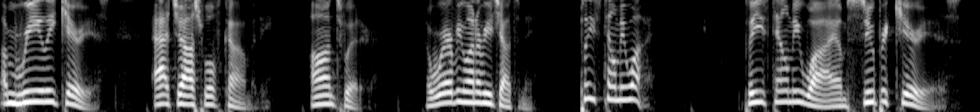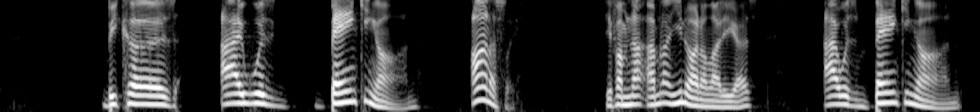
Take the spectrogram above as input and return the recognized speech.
I'm really curious. At Josh Wolf Comedy on Twitter or wherever you want to reach out to me. Please tell me why. Please tell me why. I'm super curious because I was banking on, honestly, if I'm not, I'm not, you know, I don't lie to you guys. I was banking on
